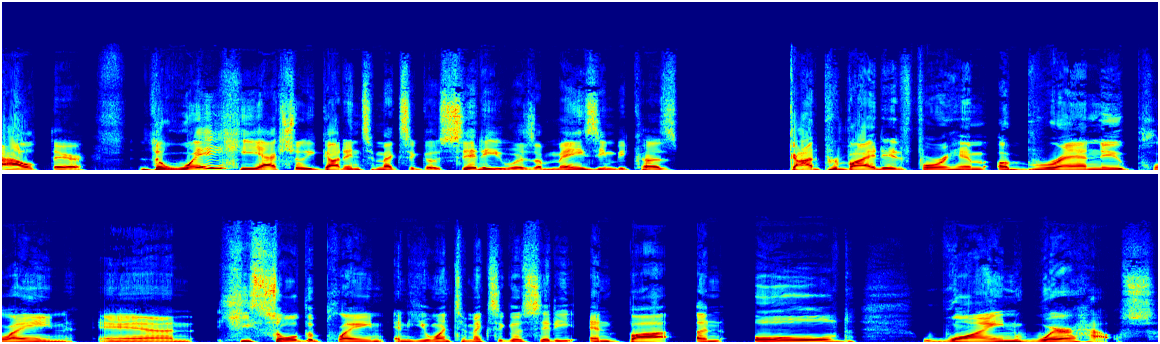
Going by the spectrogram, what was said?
out there. The way he actually got into Mexico City was amazing because God provided for him a brand new plane and he sold the plane and he went to Mexico City and bought an old wine warehouse.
